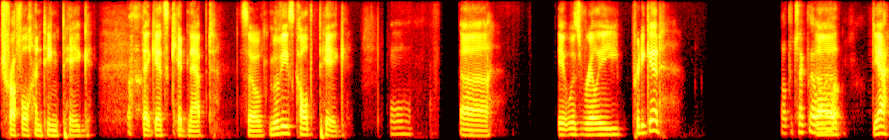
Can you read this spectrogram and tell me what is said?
truffle hunting pig that gets kidnapped. So, movie's called Pig. Mm. Uh, it was really pretty good. I'll have to check that one Uh, out. Yeah,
